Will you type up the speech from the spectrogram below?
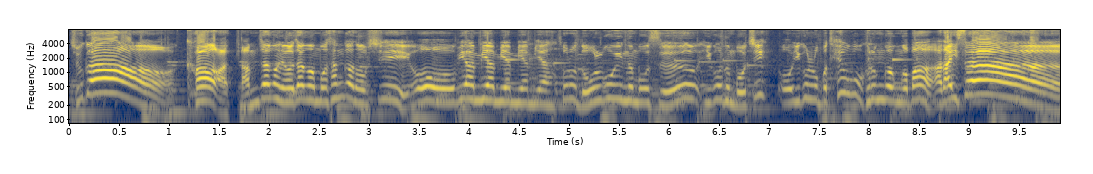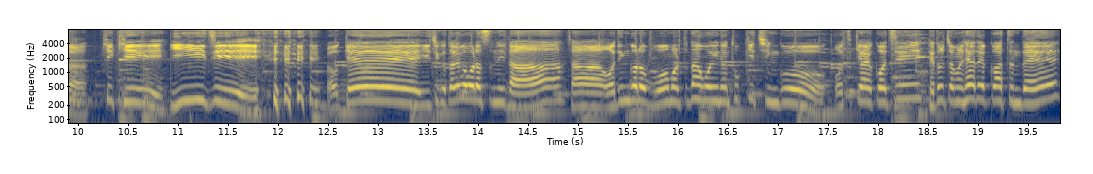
죽어 컷. 남자건 여자건 뭐 상관없이. 어 미안 미안 미안 미안 미안. 서로 놀고 있는 모습. 이거는 뭐지? 어 이 걸로 뭐 태우고 그런 건가 봐 아 나이스! 키키 이지. 오케이 이 친구 떨궈버렸습니다. 자 어딘가로 모험을 떠나고 있는 토끼 친구. 어떻게 할 거지? 대돌정을 해야 될 것 같은데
